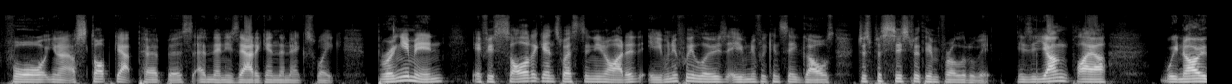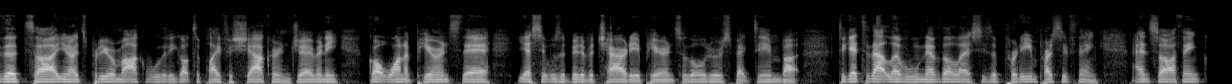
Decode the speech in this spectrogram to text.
for you know a stopgap purpose and then he's out again the next week. Bring him in. If he's solid against Western United, even if we lose, even if we concede goals, just persist with him for a little bit. He's a young player we know that uh, you know it's pretty remarkable that he got to play for Schalke in Germany. Got one appearance there. Yes, it was a bit of a charity appearance, with all due respect to him, but to get to that level, nevertheless, is a pretty impressive thing. And so I think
